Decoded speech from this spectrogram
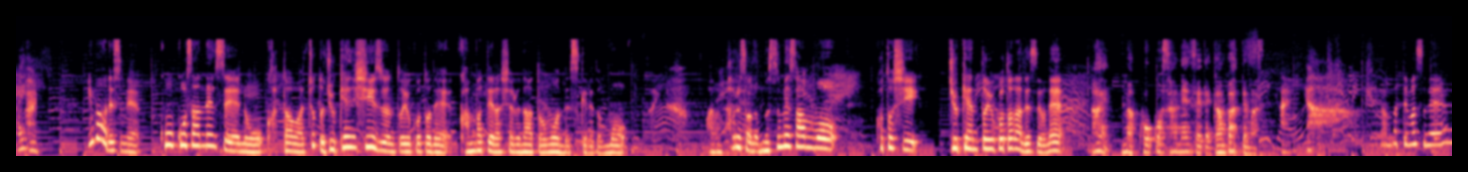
はい、はい今はですね、高校3年生の方はちょっと受験シーズンということで頑張ってらっしゃるなと思うんですけれども、はいあの、春さんの娘さんも今年受験ということなんですよね。はい、今高校3年生で頑張ってますはい、いやー頑張ってますね。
